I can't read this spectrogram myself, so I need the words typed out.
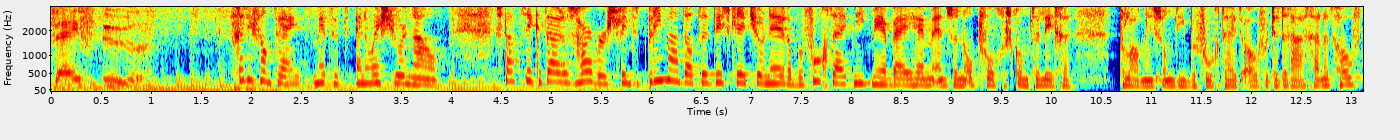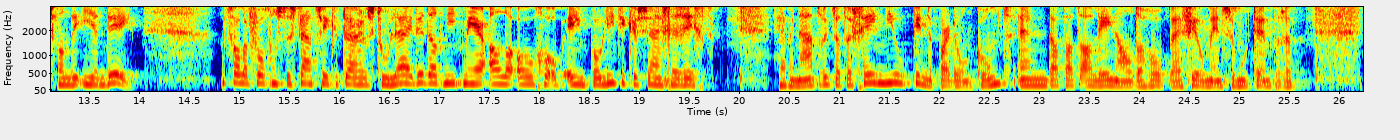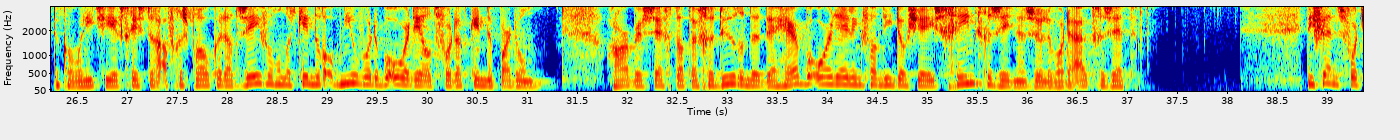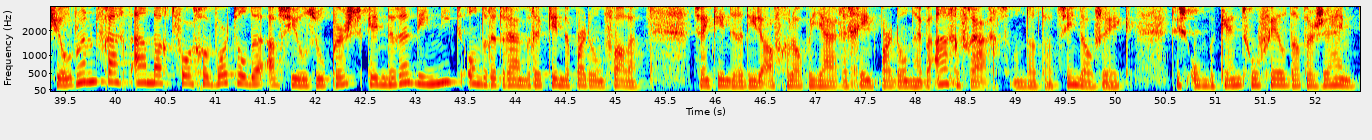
Vijf uur. Freddy van Tijn met het NOS-journaal. Staatssecretaris Harbers vindt het prima dat de discretionaire bevoegdheid niet meer bij hem en zijn opvolgers komt te liggen. Plan is om die bevoegdheid over te dragen aan het hoofd van de IND. Dat zal er volgens de staatssecretaris toe leiden dat niet meer alle ogen op één politicus zijn gericht. Hij benadrukt dat er geen nieuw kinderpardon komt en dat dat alleen al de hoop bij veel mensen moet temperen. De coalitie heeft gisteren afgesproken dat 700 kinderen opnieuw worden beoordeeld voor dat kinderpardon. Harbers zegt dat er gedurende de herbeoordeling van die dossiers geen gezinnen zullen worden uitgezet. Defence for Children vraagt aandacht voor gewortelde asielzoekers, kinderen die niet onder het ruimere kinderpardon vallen. Het zijn kinderen die de afgelopen jaren geen pardon hebben aangevraagd, omdat dat zinloos leek. Het is onbekend hoeveel dat er zijn.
